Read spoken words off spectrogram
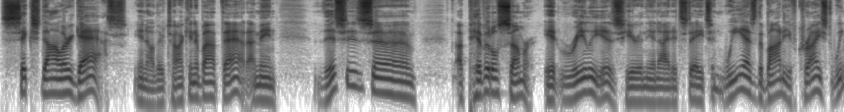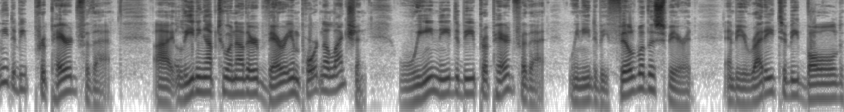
$6 gas. You know, they're talking about that. I mean, this is. Uh, a pivotal summer. It really is here in the United States. And we, as the body of Christ, we need to be prepared for that. uh, leading up to another very important election. We need to be prepared for that. We need to be filled with the Spirit and be ready to be bold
